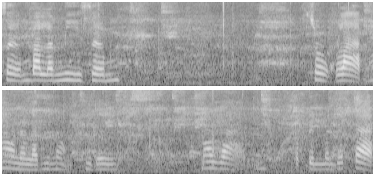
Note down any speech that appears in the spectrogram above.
เสริมบารมีเสริม โชคลาภเฮานั่นแหละพี่น้องที่ได้มาไหว้ก็เป็นบรรยากาศ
